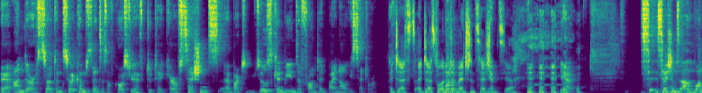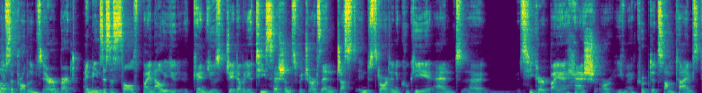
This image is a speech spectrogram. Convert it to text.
uh, under certain circumstances. Of course, you have to take care of sessions, uh, but those can be in the front end by now, etc. I just I just wanted what to mention sessions. Yeah, yeah. yeah. sessions are one of the problems there, but I mean, this is solved. By now, you can use JWT sessions, which are then just in, stored in a cookie and uh, secret by a hash or even encrypted sometimes.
